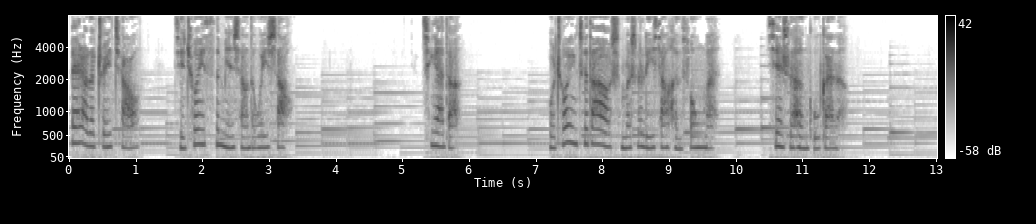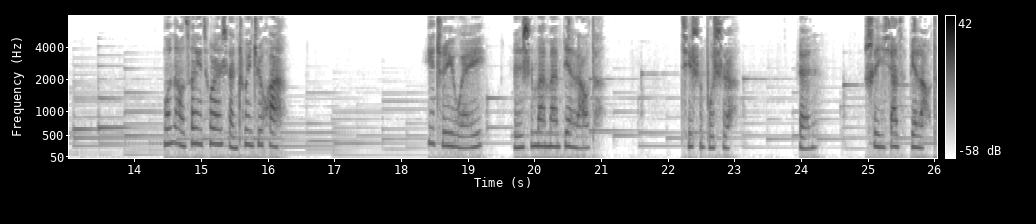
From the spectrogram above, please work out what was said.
贝拉的嘴角挤出一丝勉强的微笑。亲爱的，我终于知道什么是理想很丰满，现实很骨感了。我脑子里突然闪出一句话。一直以为人是慢慢变老的，其实不是，人是一下子变老的。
